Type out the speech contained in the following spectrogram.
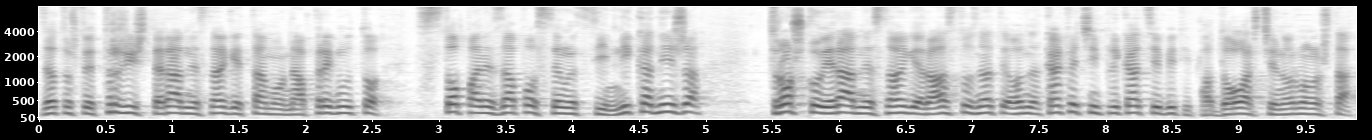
Zato što je tržište radne snage tamo napregnuto, stopa nezaposlenosti nikad niža, troškovi radne snage rastu, znate, onda, kakve će implikacije biti? Pa dolar će normalno šta?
